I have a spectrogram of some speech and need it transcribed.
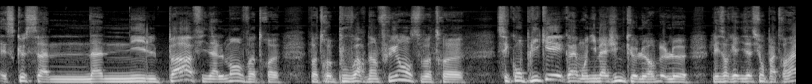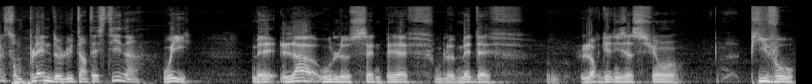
est-ce que ça n'annule pas finalement votre votre pouvoir d'influence, votre c'est compliqué quand même. On imagine que le, le, les organisations patronales sont pleines de luttes intestines. Oui, mais là où le CNPF ou le MEDEF, l'organisation pivot,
